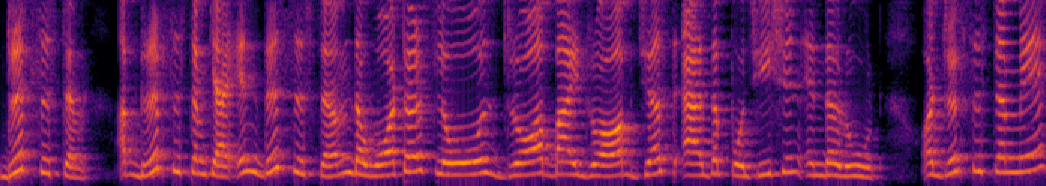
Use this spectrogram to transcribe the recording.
Drip system. अब ड्रिप सिस्टम क्या है? In this system, the water flows drop by drop just as the position in the root. और ड्रिप सिस्टम में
